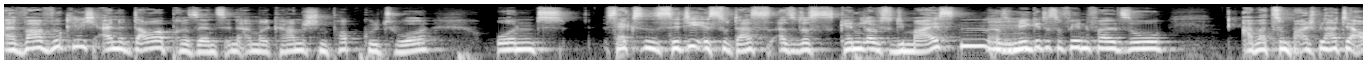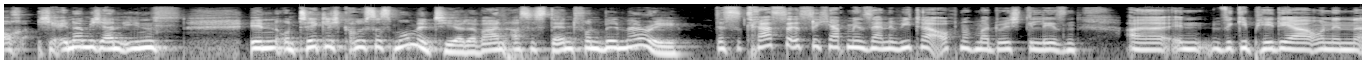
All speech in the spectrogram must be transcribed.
Er war wirklich eine Dauerpräsenz in der amerikanischen Popkultur und Sex in the City ist so das, also das kennen glaube ich so die meisten, also mhm. mir geht es auf jeden Fall so. Aber zum Beispiel hat er auch, ich erinnere mich an ihn in Und täglich grüßt das Murmeltier, da war ein Assistent von Bill Murray. Das Krasse ist, ich habe mir seine Vita auch noch mal durchgelesen äh, in Wikipedia und in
